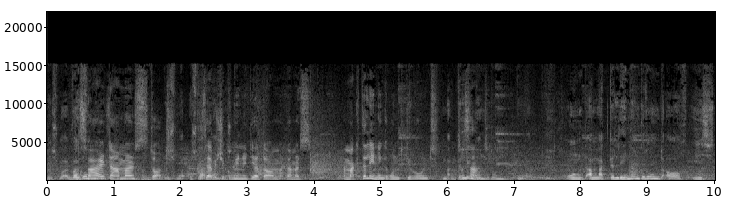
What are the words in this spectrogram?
das war, warum? Das war halt damals dort. war- das Die serbische Community hat dam- damals am Magdalenengrund gewohnt. Interessant. Magdalenengrund, genau. Und am Magdalenengrund auch ist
